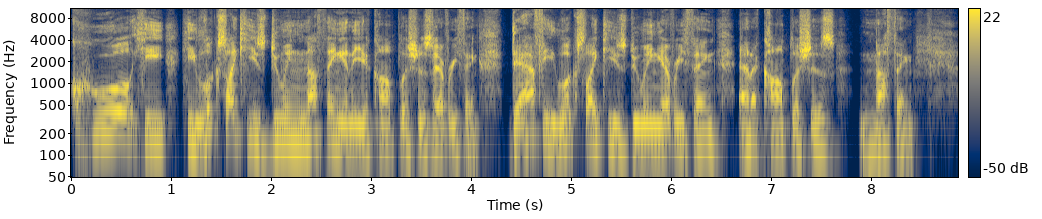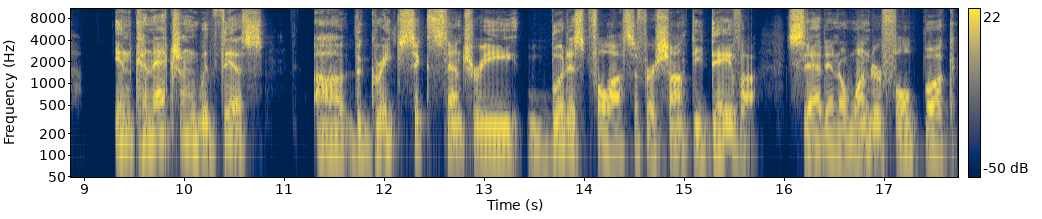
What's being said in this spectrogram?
cool. He he looks like he's doing nothing and he accomplishes everything. Daffy looks like he's doing everything and accomplishes nothing. In connection with this, uh, the great sixth century Buddhist philosopher Shantideva said in a wonderful book,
